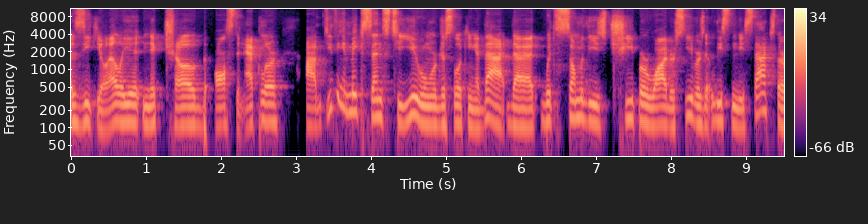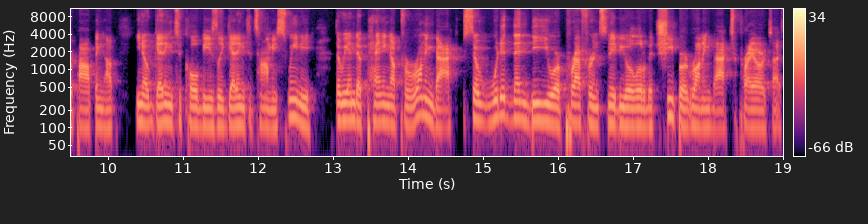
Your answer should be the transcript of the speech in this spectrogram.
Ezekiel Elliott, Nick Chubb, Austin Ekeler. Uh, do you think it makes sense to you when we're just looking at that that with some of these cheaper wide receivers, at least in these stacks that are popping up, you know, getting to Cole Beasley, getting to Tommy Sweeney, that we end up paying up for running back. So would it then be your preference, maybe a little bit cheaper at running back to prioritize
